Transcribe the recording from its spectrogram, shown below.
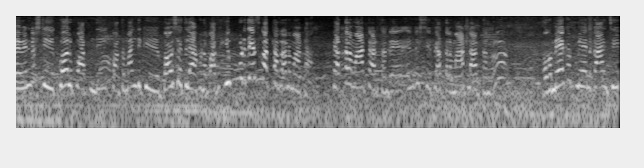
మేము ఇండస్ట్రీ కోల్పోతుంది కొంతమందికి భవిష్యత్తు లేకుండా పోతుంది. ఇప్పుడు తీసుకొస్తారు అనమాట పెద్దలు మాట్లాడుతున్నారు ఇండస్ట్రీ పెద్దలు మాట్లాడుతున్నారు ఒక మేకప్ మెయిన్ కాంచి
